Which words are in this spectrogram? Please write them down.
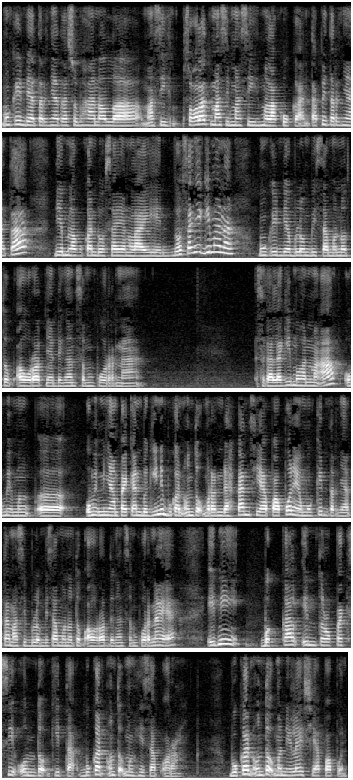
Mungkin dia ternyata subhanallah masih sholat masih masih melakukan, tapi ternyata dia melakukan dosa yang lain. Dosanya gimana? Mungkin dia belum bisa menutup auratnya dengan sempurna. Sekali lagi mohon maaf, Umi meng, uh, Umi menyampaikan begini bukan untuk merendahkan siapa pun yang mungkin ternyata masih belum bisa menutup aurat dengan sempurna ya. Ini bekal introspeksi untuk kita, bukan untuk menghisap orang bukan untuk menilai siapa pun.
